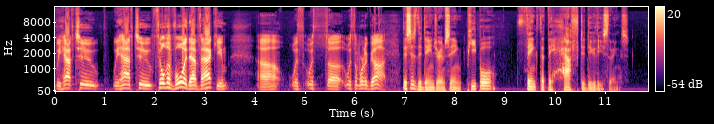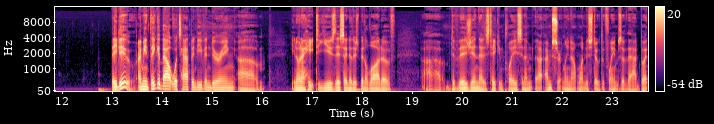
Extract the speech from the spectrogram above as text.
we have to we have to fill the void that vacuum uh, with with uh, with the Word of God. This is the danger I'm seeing. People think that they have to do these things. They do. I mean, think about what's happened even during, um, you know, and I hate to use this. I know there's been a lot of uh, division that has taken place, and I'm I'm certainly not wanting to stoke the flames of that. But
